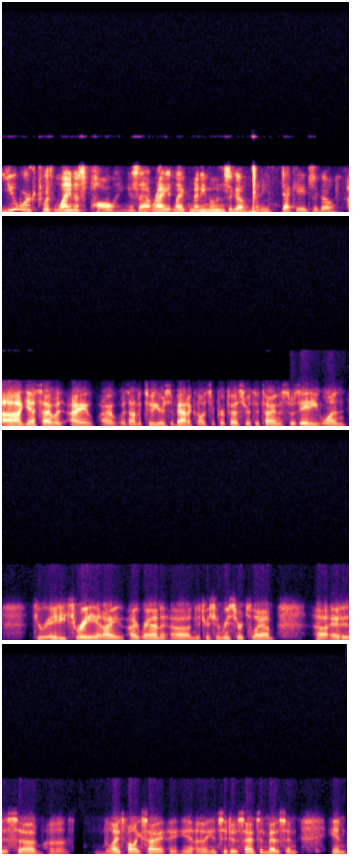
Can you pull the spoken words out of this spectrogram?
you worked with Linus Pauling, is that right? Like many moons ago, many decades ago? Uh, yes, I was. I, I was on a two-year sabbatical as a professor at the time. This was '81 through '83, and I, I ran a nutrition research lab uh, at his uh, uh, Linus Pauling Sci- uh, Institute of Science and Medicine in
